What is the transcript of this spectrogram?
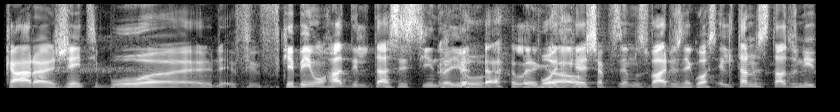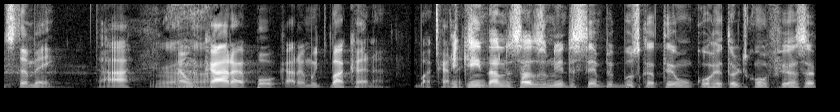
Cara, gente boa. f- Fiquei bem honrado dele estar assistindo aí o, o podcast. Já fizemos vários negócios. Ele tá nos Estados Unidos também, tá? É um cara, pô, cara muito bacana. Bacana. E quem tá nos Estados Unidos sempre busca ter um corretor de confiança,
